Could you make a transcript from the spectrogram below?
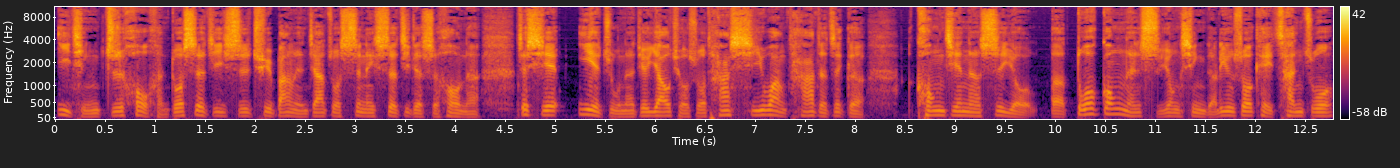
疫情之后，很多设计师去帮人家做室内设计的时候呢，这些业主呢就要求说，他希望他的这个。空间呢是有呃多功能使用性的，例如说可以餐桌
